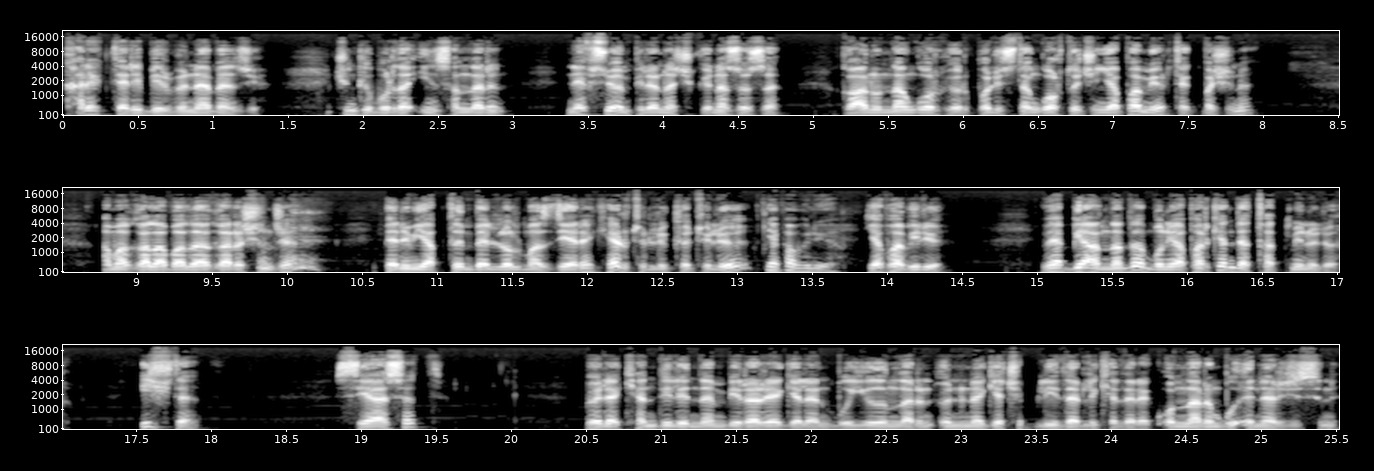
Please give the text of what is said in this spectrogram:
karakteri birbirine benziyor. Çünkü burada insanların nefsi ön plana çıkıyor. Nasıl olsa kanundan korkuyor, polisten korktuğu için yapamıyor tek başına. Ama kalabalığa karışınca benim yaptığım belli olmaz diyerek her türlü kötülüğü yapabiliyor. yapabiliyor. Ve bir anda da bunu yaparken de tatmin oluyor. İşte siyaset böyle kendiliğinden bir araya gelen bu yığınların önüne geçip liderlik ederek onların bu enerjisini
